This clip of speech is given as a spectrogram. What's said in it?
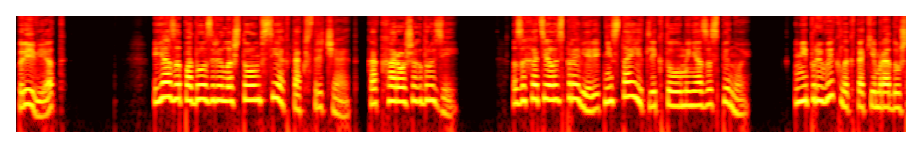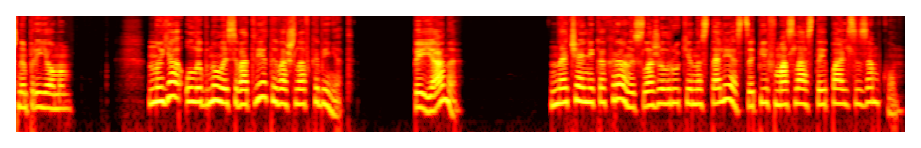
«Привет», я заподозрила, что он всех так встречает, как хороших друзей. Захотелось проверить, не стоит ли кто у меня за спиной. Не привыкла к таким радушным приемам. Но я улыбнулась в ответ и вошла в кабинет. «Ты Яна?» Начальник охраны сложил руки на столе, сцепив масластые пальцы замком.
